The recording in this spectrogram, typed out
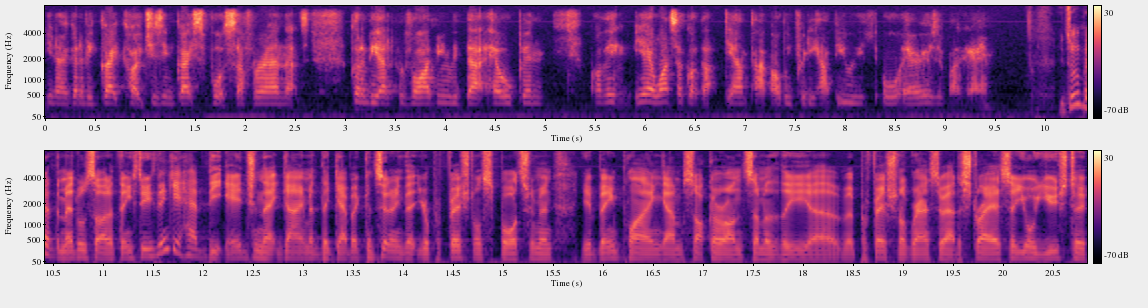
you know going to be great coaches and great support stuff around that's going to be able to provide me with that help. And I think yeah, once I got that down pat, I'll be pretty happy with all areas of my game. You talk about the mental side of things. Do you think you had the edge in that game at the Gabba, considering that you're a professional sportswoman? You've been playing um, soccer on some of the uh, professional grounds throughout Australia, so you're used to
